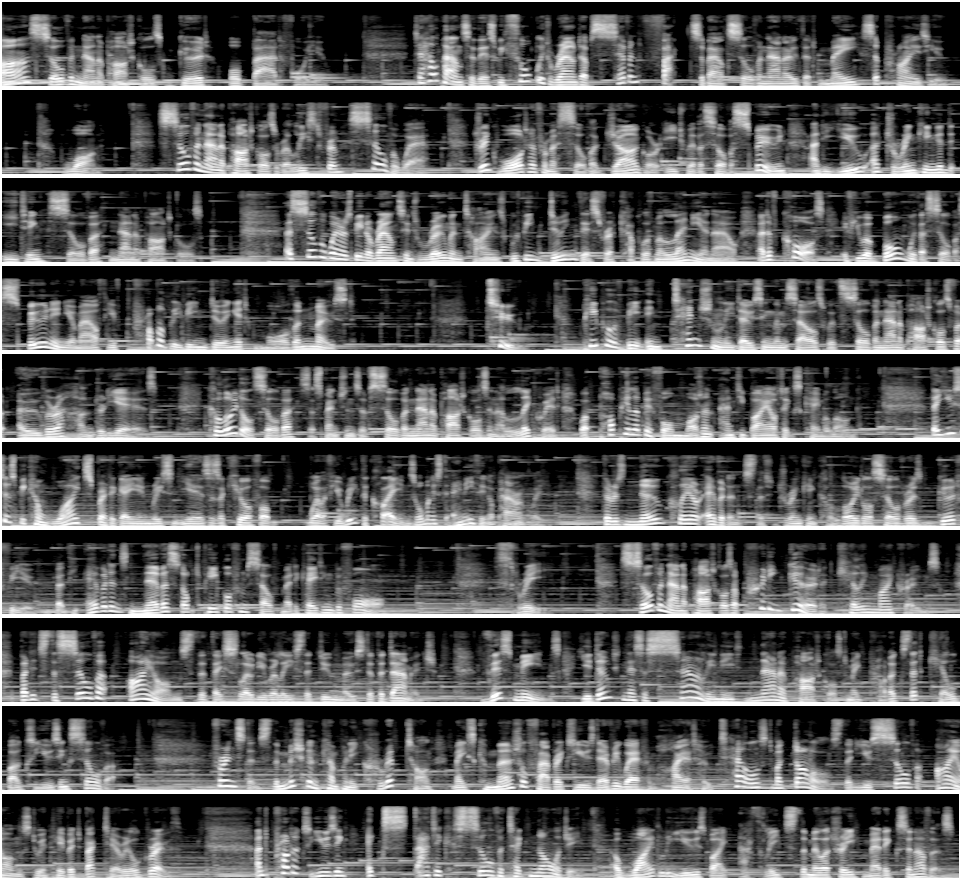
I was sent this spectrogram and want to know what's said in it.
Are silver nanoparticles good or bad for you? To help answer this, we thought we'd round up seven facts about silver nano that may surprise you. 1. Silver nanoparticles are released from silverware. Drink water from a silver jug or eat with a silver spoon, and you are drinking and eating silver nanoparticles. As silverware has been around since Roman times, we've been doing this for a couple of millennia now. And of course, if you were born with a silver spoon in your mouth, you've probably been doing it more than most. 2. People have been intentionally dosing themselves with silver nanoparticles for over a hundred years. Colloidal silver, suspensions of silver nanoparticles in a liquid, were popular before modern antibiotics came along. Their use has become widespread again in recent years as a cure for, well, if you read the claims, almost anything apparently. There is no clear evidence that drinking colloidal silver is good for you, but the evidence never stopped people from self medicating before. 3. Silver nanoparticles are pretty good at killing microbes, but it's the silver ions that they slowly release that do most of the damage. This means you don't necessarily need nanoparticles to make products that kill bugs using silver. For instance, the Michigan company Crypton makes commercial fabrics used everywhere from Hyatt hotels to McDonald's that use silver ions to inhibit bacterial growth and products using X-Static silver technology are widely used by athletes, the military, medics, and others.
